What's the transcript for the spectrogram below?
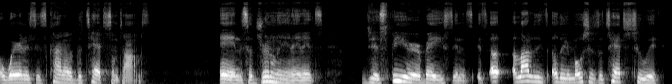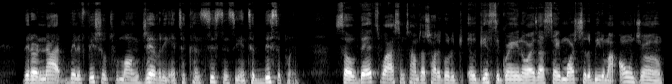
awareness is kind of detached sometimes. and it's adrenaline and it's just fear based and it's it's a, a lot of these other emotions attached to it that are not beneficial to longevity and to consistency and to discipline. So that's why sometimes I try to go to, against the grain, or as I say, march to the beat of my own drum.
